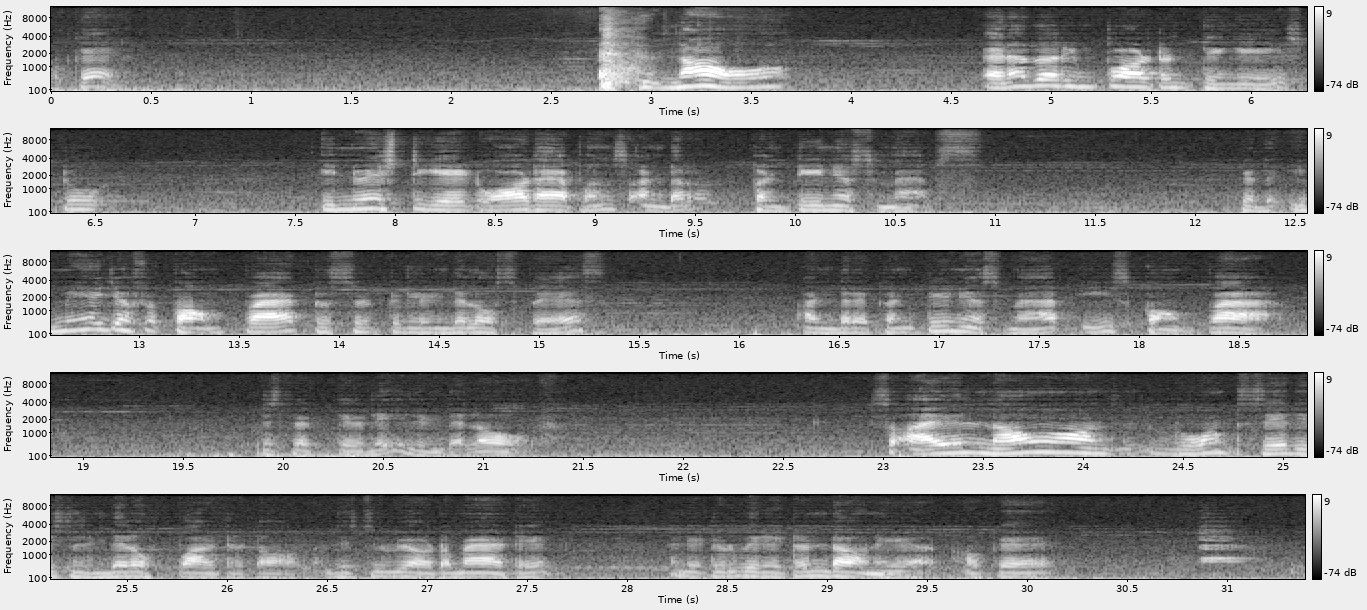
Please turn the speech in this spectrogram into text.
okay? Now another important thing is to investigate what happens under continuous maps okay, the image of a compact restricted Lindelof space under a continuous map is compact respectively Lindelof so I will now on won't say this Lindelof part at all. This will be automatic and it will be written down here okay?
